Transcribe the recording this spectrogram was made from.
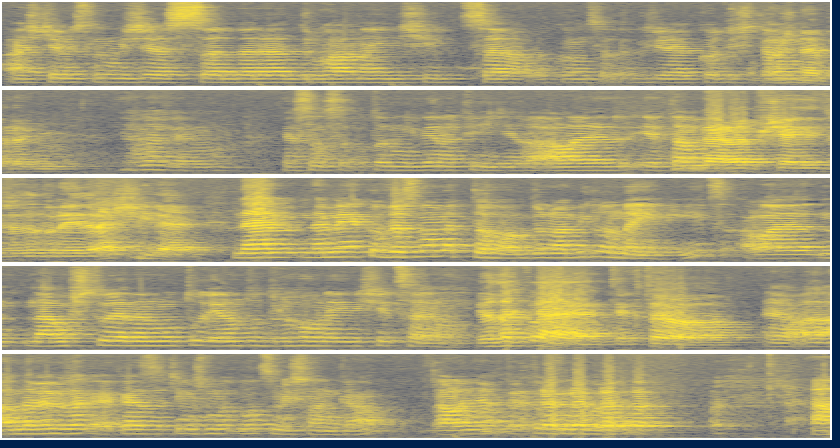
a ještě myslím, že se bere druhá nejvyšší cena dokonce, takže jako když tam... Možná první. Já nevím. Já jsem se potom nikdy nepíděl, ale je tam... Nejlepší je, že to je to nejdražší, ne? Ne, ne, my jako vezmeme toho, kdo nabídl nejvíc, ale nauštujeme mu tu jenom tu druhou nejvyšší cenu. Jo, takhle, tak to jo. Jo, a, a nevím, jaká je zatím už moc myšlenka, ale nějak tak to funguje. A,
